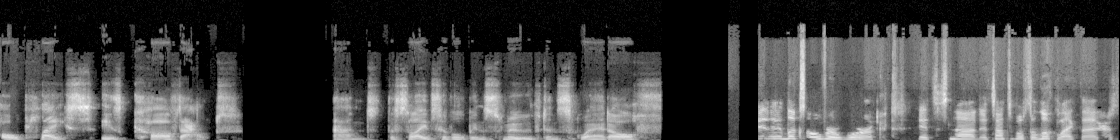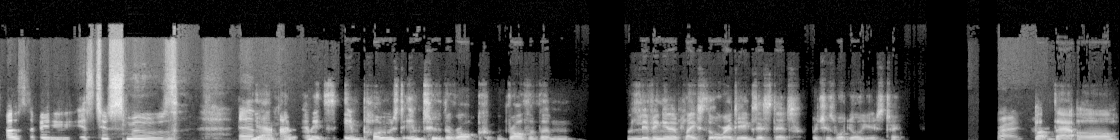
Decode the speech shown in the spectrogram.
whole place is carved out and the sides have all been smoothed and squared off. It, it looks overworked. It's not. It's not supposed to look like that. It's supposed to be. It's too smooth. And yeah, and, and it's imposed into the rock rather than living in a place that already existed, which is what you're used to. Right. but there are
